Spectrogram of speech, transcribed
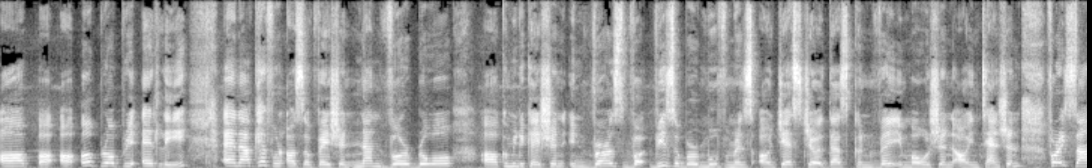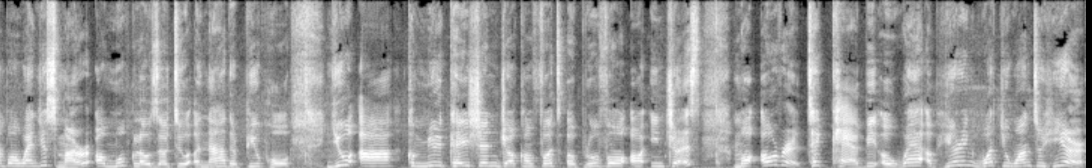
uh, uh, appropriately and a careful observation non-verbal uh, communication involves visible movements or gesture that convey emotion or intention. For example, when you smile or move closer to another pupil, you are communication your comfort, approval, or interest. Moreover, take care, be aware of hearing what you want to hear,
